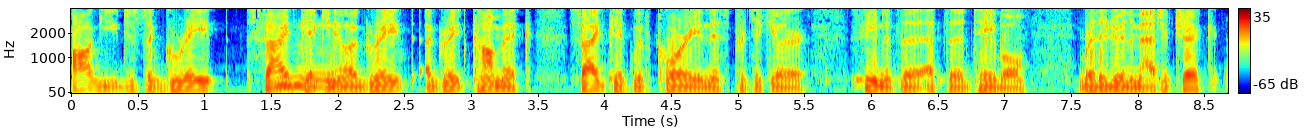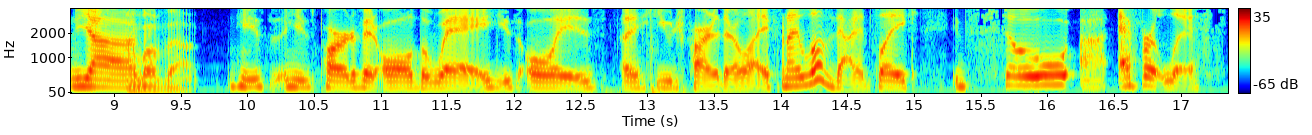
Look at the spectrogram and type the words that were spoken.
Auggie, just a great sidekick. Mm-hmm. You know, a great, a great comic sidekick with Corey in this particular scene at the at the table where they're doing the magic trick. Yeah. I love that. He's he's part of it all the way. He's always a huge part of their life, and I love that. It's like it's so uh, effortless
